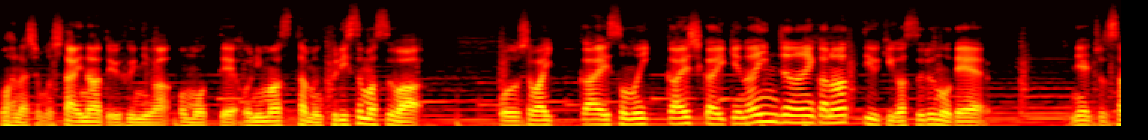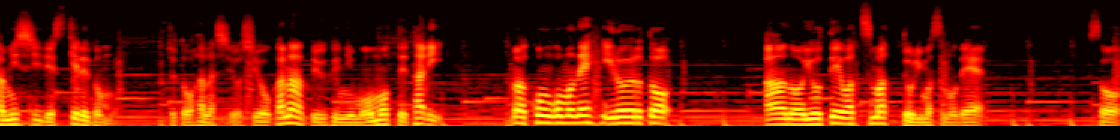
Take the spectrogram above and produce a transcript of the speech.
お話もしたいなというふうには思っております。多分クリスマスは今年は1回、その1回しか行けないんじゃないかなっていう気がするので、ね、ちょっと寂しいですけれども、ちょっとお話をしようかなというふうにも思ってたり、まあ今後もね、いろいろと、あの、予定は詰まっておりますので、そう、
